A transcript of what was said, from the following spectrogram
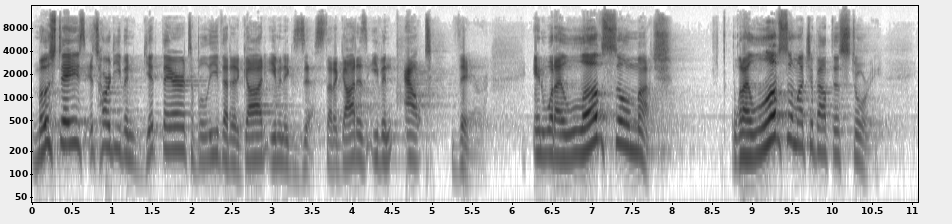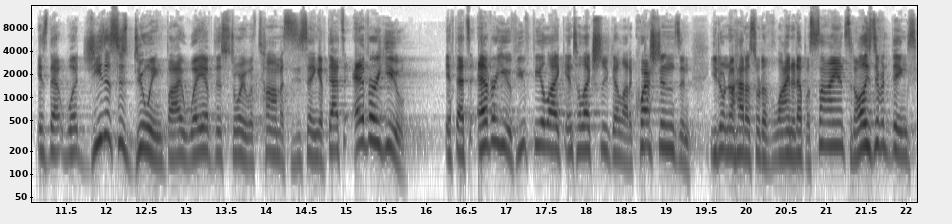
most days, it's hard to even get there to believe that a God even exists, that a God is even out there. And what I love so much, what I love so much about this story is that what Jesus is doing by way of this story with Thomas is he's saying, if that's ever you, if that's ever you, if you feel like intellectually you've got a lot of questions and you don't know how to sort of line it up with science and all these different things,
